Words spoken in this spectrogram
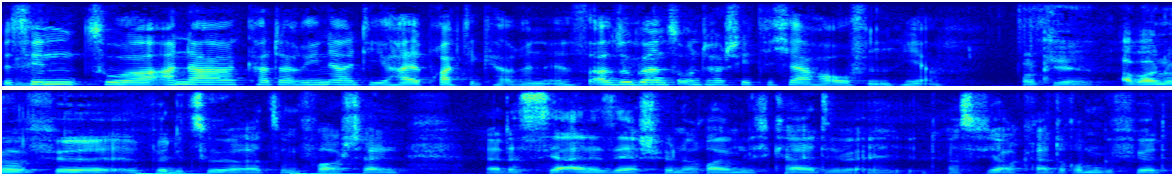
bis mhm. hin zur Anna Katharina, die Heilpraktikerin ist. Also mhm. ganz unterschiedlicher Haufen hier. Okay, aber nur für, für die Zuhörer zum Vorstellen. Ja, das ist ja eine sehr schöne Räumlichkeit. Du hast mich auch gerade rumgeführt.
